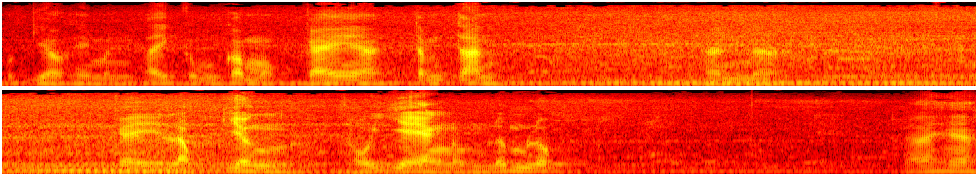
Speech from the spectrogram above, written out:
Bước vô thì mình thấy cũng có một cái tấm tranh hình cây lộc dân thổi vàng đùm lum luôn. Đấy ha.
